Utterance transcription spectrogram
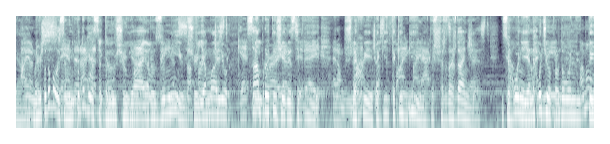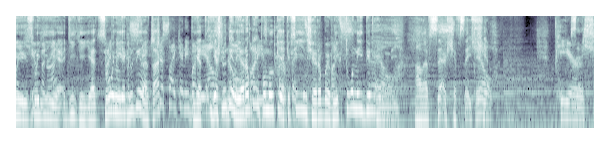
Я... Мені подобалося, мені подобалося, тому що я розумів, що я маю сам пройти через такі шляхи, not такий, такий біль та страждання. І сьогодні я не хочу виправдовувати свої дії. Я сьогодні як людина, так? Я, я ж людина, я робив помилки, як і всі інші робив. Ніхто не ідеальний. Але все ще, все ще. Peers,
